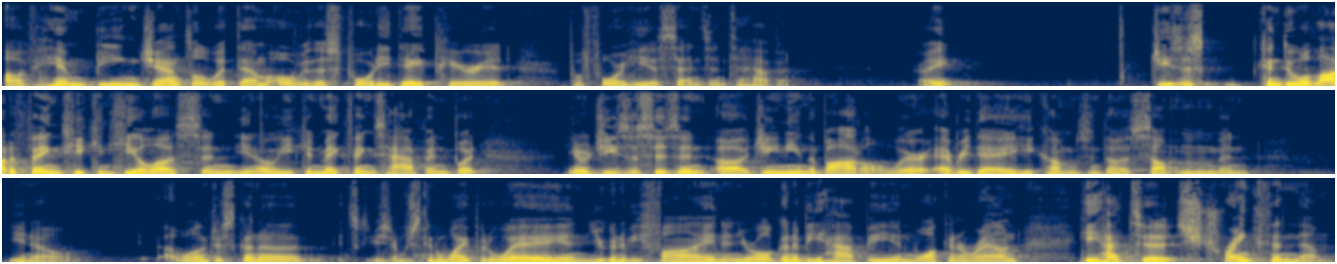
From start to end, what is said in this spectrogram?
of him being gentle with them over this 40 day period before he ascends into heaven, right? Jesus can do a lot of things. He can heal us, and you know he can make things happen. But you know, Jesus isn't a genie in the bottle where every day he comes and does something, and you know, well, I'm just gonna, I'm just gonna wipe it away, and you're gonna be fine, and you're all gonna be happy and walking around. He had to strengthen them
